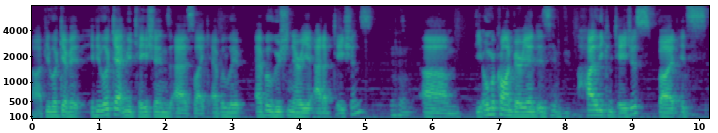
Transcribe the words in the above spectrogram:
Uh, if you look at it, if you look at mutations as like evolu- evolutionary adaptations, Mhm. um, the Omicron variant is highly contagious, but its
